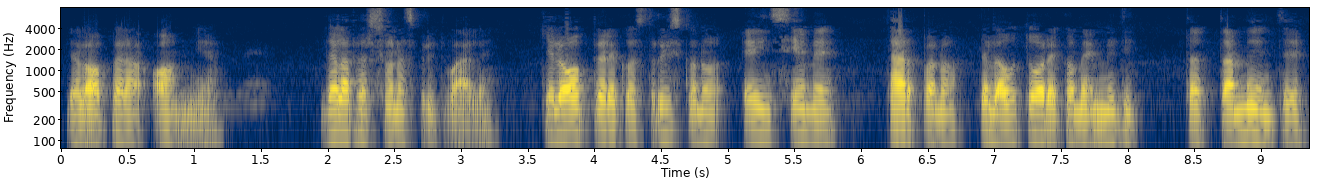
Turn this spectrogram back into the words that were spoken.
dell'opera omnia della persona spirituale, che le opere costruiscono e insieme tarpano dell'autore come meditatamente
